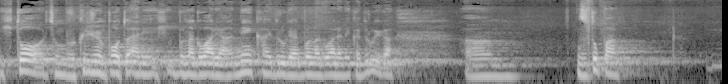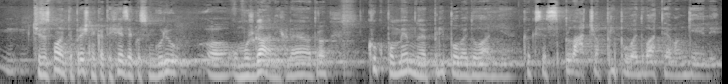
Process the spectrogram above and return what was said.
jih to, recimo v križnem potu, eni jih bolj nagovarja nekaj, druge bolj nagovarja nekaj drugega. Um, zato pa, če se spomnite prejšnje kateheze, ko sem govoril uh, o možganih, kako pomembno je pripovedovanje, kako se splača pripovedovati evangeliji,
